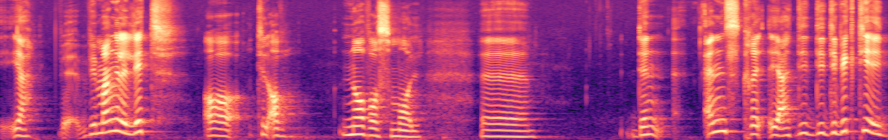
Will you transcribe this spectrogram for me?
ja, vi mangler lidt og, til at nå vores mål. Uh, den anden skridt, ja, det, det, det, vigtige,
